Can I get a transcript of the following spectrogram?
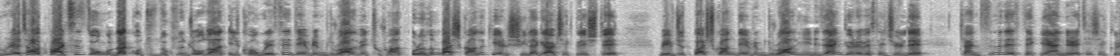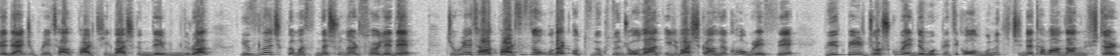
Cumhuriyet Halk Partisi Zonguldak 39. olan il kongresi Devrim Dural ve Turhan Oral'ın başkanlık yarışıyla gerçekleşti. Mevcut başkan Devrim Dural yeniden göreve seçildi. Kendisini destekleyenlere teşekkür eden Cumhuriyet Halk Partisi İl Başkanı Devrim Dural yazılı açıklamasında şunları söyledi. Cumhuriyet Halk Partisi Zonguldak 39. olan il başkanlığı kongresi büyük bir coşku ve demokratik olgunluk içinde tamamlanmıştır.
